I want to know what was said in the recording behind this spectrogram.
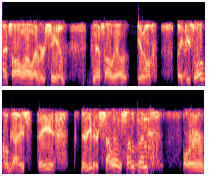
that's all I'll ever see them, and that's all they'll you know like these local guys they they're either selling something or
